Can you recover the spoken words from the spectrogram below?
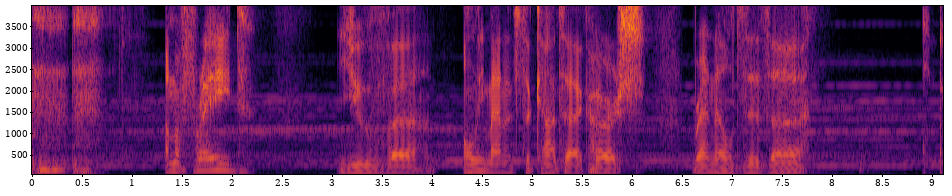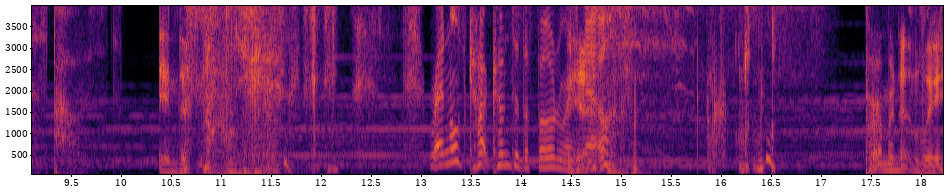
I'm afraid you've uh, only managed to contact Hirsch. Reynolds is uh, Indisposed. indisposed. Reynolds can't come to the phone right Yeah. now. permanently.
